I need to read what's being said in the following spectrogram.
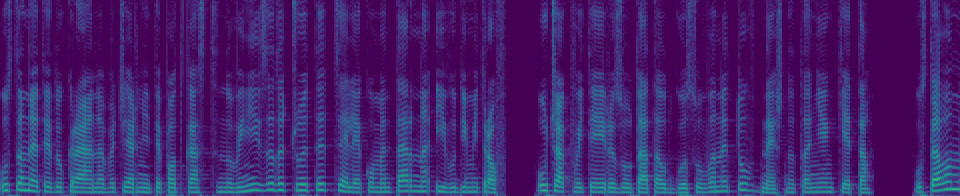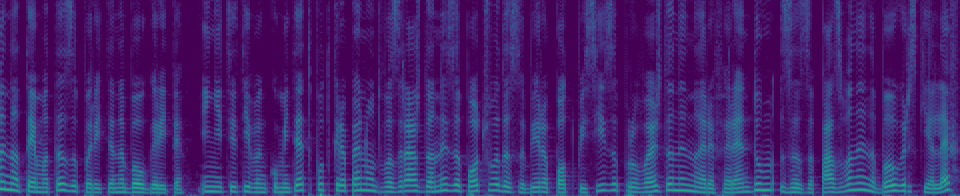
Останете до края на вечерните подкаст новини, за да чуете целият коментар на Иво Димитров. Очаквайте и резултата от гласуването в днешната ни анкета. Оставаме на темата за парите на българите. Инициативен комитет, подкрепен от Възраждане, започва да събира подписи за провеждане на референдум за запазване на българския лев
